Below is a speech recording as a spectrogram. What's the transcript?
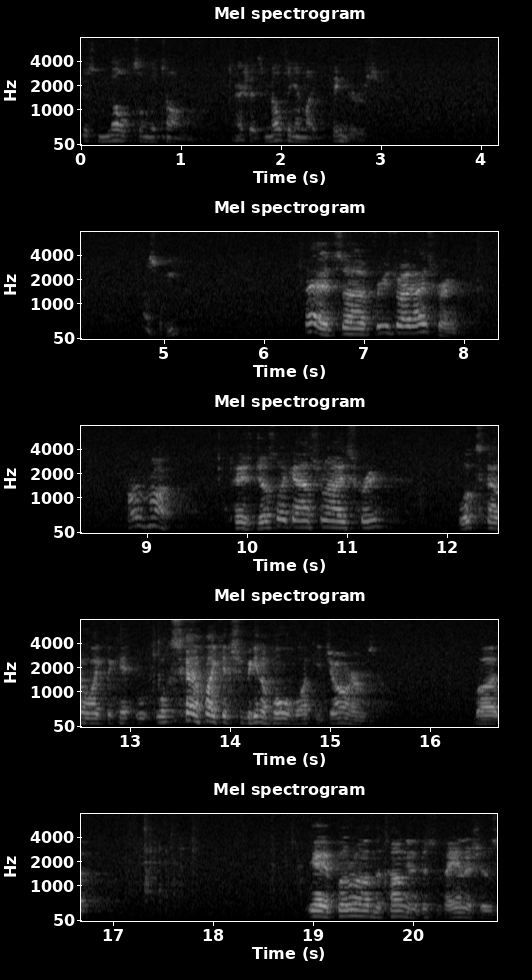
Just melts on the tongue. Actually, it's melting in my fingers. That's sweet. Hey, it's uh, freeze dried ice cream. Probably not. Tastes just like astronaut ice cream. Looks kind of like the looks kind of like it should be in a bowl of Lucky Charms, but yeah, you put it on the tongue and it just vanishes.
